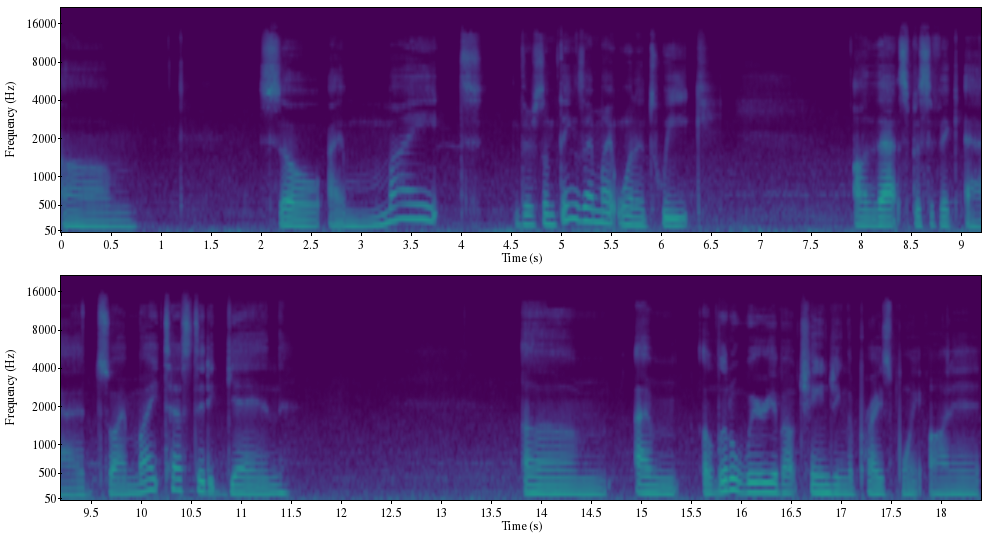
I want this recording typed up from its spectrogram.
Um, so I might there's some things I might want to tweak on that specific ad. So I might test it again. Um, I'm a little weary about changing the price point on it.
